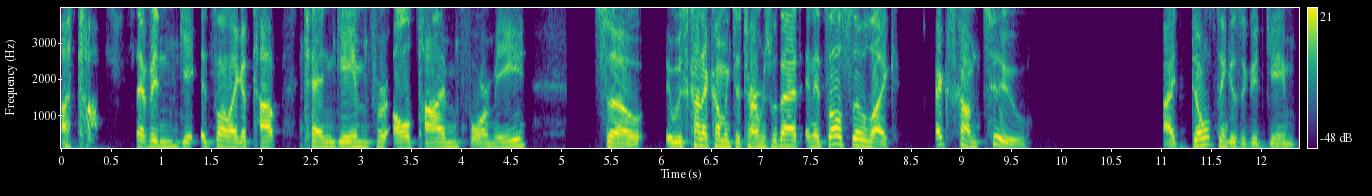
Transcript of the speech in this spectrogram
a top seven game. It's not like a top ten game for all time for me. So it was kind of coming to terms with that, and it's also like XCOM two. I don't think is a good game,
